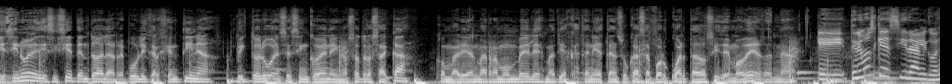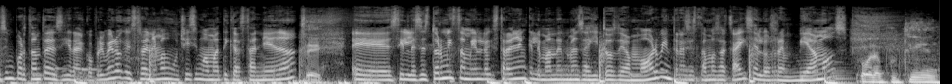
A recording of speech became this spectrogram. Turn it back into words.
19-17 en toda la República Argentina. Víctor Hugo en C5N y nosotros acá, con María del Mar Ramón Vélez. Matías Castañeda está en su casa por cuarta dosis de Moderna. Eh, tenemos que decir algo, es importante decir algo. Primero que extrañamos muchísimo a Mati Castañeda. Sí. Eh, si les Stormies también lo extrañan, que le manden mensajitos de amor mientras estamos acá y se los reenviamos. Hola, Putin.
